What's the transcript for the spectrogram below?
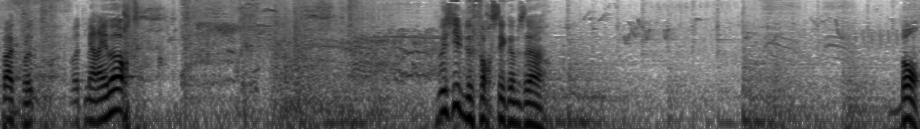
Pas que votre, mère est morte Possible de forcer comme ça. Bon.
